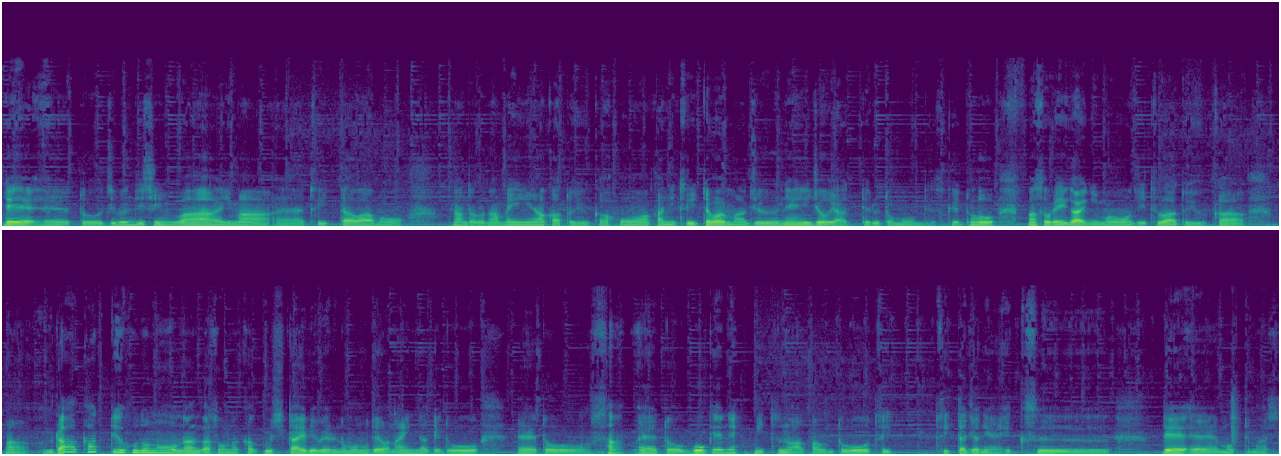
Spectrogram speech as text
で、えっ、と、自分自身は、今、えー、Twitter はもう、なんだろうな、メイン赤というか、本赤については、まあ、10年以上やってると思うんですけど、まあ、それ以外にも、実はというか、まあ、裏赤っていうほどの、なんかそんな隠したいレベルのものではないんだけど、えっ、と、さ、えっ、と、合計ね、3つのアカウントをツイツイッターじゃねえや、X で、えー持ってまし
